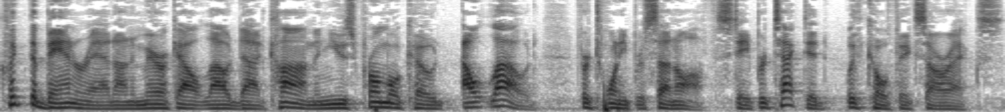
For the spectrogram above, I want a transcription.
Click the banner ad on AmericaOutloud.com and use promo code OUTLOUD for 20% off. Stay protected with Cofix RX.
